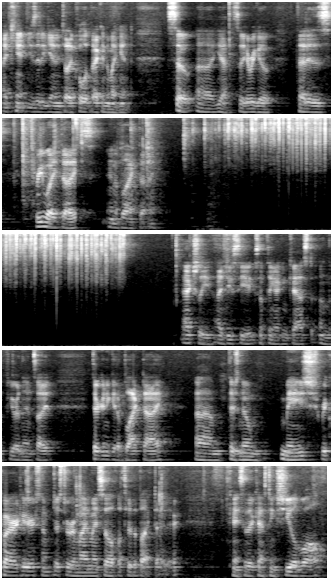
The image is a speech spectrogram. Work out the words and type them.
I can't use it again until I pull it back into my hand. So uh, yeah, so here we go. That is three white dice and a black die. Actually, I do see something I can cast on the Fjordland side. They're going to get a black die. Um, there's no mage required here, so just to remind myself, I'll throw the black die there. Okay, so they're casting Shield Wall.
